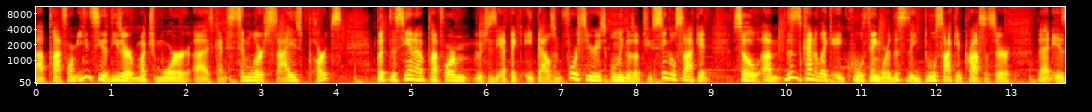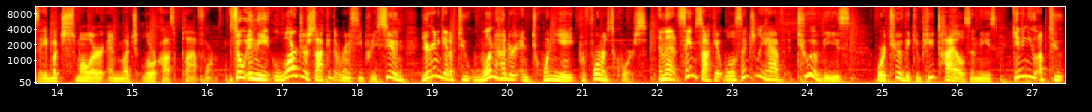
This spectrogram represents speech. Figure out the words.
uh, platform. You can see that these are much more uh, kind of similar size parts. But the Siena platform, which is the EPYC 8004 series, only goes up to single socket. So um, this is kind of like a cool thing where this is a dual socket processor that is a much smaller and much lower cost platform. So in the larger socket that we're gonna see pretty soon, you're gonna get up to 128 performance cores. And that same socket will essentially have two of these or two of the compute tiles in these, giving you up to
